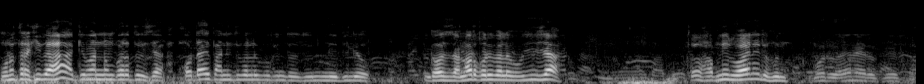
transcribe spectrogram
মনত ৰাখিবা হা কিমান নম্বৰত ৰুইছা সদায় পানী দিব লাগিব কিন্তু নিদিলেও। গছ ডাঙৰ কৰিব লাগিব বুজিছা? তো আপুনি ৰোৱাই নাই দেখোন? মই ৰোৱাই নাই ৰখি আছোঁ।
